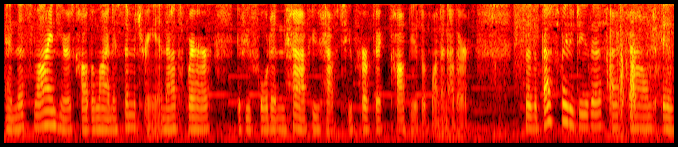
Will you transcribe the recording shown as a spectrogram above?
And this line here is called the line of symmetry. And that's where if you fold it in half, you have two perfect copies of one another. So the best way to do this, I found, is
